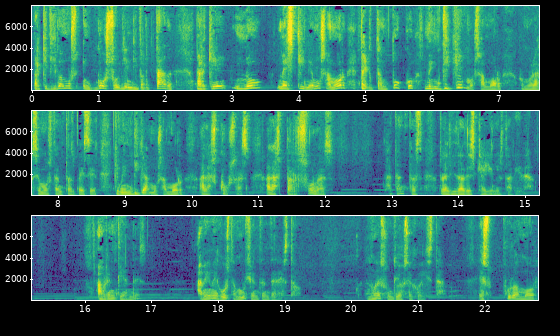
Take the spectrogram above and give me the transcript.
para que vivamos en gozo y en libertad, para que no mezquinemos amor, pero tampoco mendiguemos amor, como lo hacemos tantas veces, que mendigamos amor a las cosas, a las personas, a tantas realidades que hay en nuestra vida. ¿Ahora entiendes? A mí me gusta mucho entender esto. No es un Dios egoísta, es puro amor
